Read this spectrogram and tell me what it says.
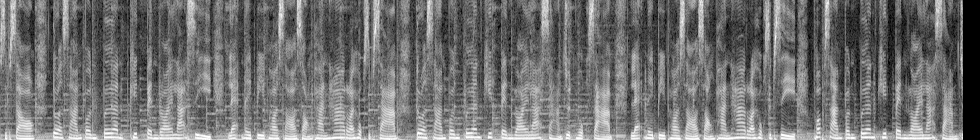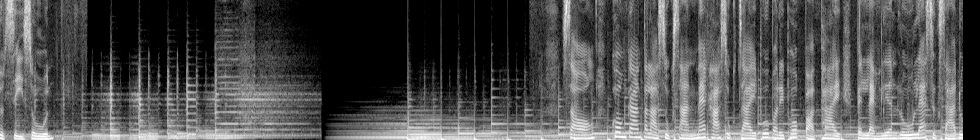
2562 ตรวจสารปนเปื้อนคิดเป็นร้อยละ 4 และในปีพศ 2563 ตรวจสารปนเปื้อนคิดเป็นร้อยละ 3.63 และในปีพศ 2564 พบสารปนเปื้อนคิดเป็นร้อยละ 3.40 2. โครงการตลาดสุขสันต์แม่ค้าสุขใจ ผู้บริโภคปลอดภัย เป็นแหล่งเรียนรู้และศึกษาดู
